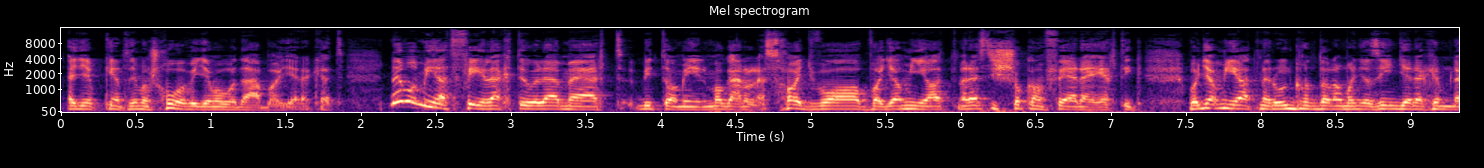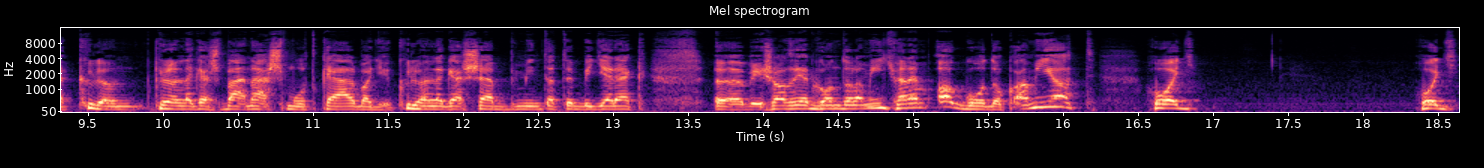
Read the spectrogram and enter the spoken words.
Egyébként, hogy most hova vigyem óvodába a gyereket. Nem amiatt félek tőle, mert mit tudom én, magára lesz hagyva, vagy amiatt, mert ezt is sokan félreértik, vagy amiatt, mert úgy gondolom, hogy az én gyerekemnek külön, különleges bánásmód kell, vagy ő különlegesebb, mint a többi gyerek, és azért gondolom így, hanem aggódok amiatt, hogy hogy,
